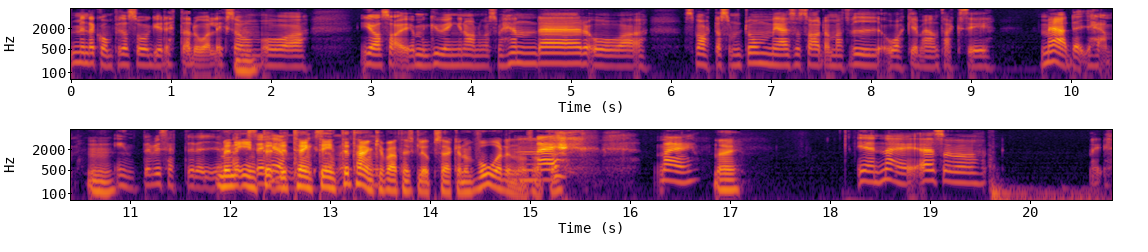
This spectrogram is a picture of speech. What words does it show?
mina kompisar såg ju detta då liksom mm. och jag sa, ja men gud jag har ingen aning vad som händer och smarta som de är så sa de att vi åker med en taxi med dig hem. Mm. Inte vi sätter dig i en Men taxi inte, hem. du tänkte liksom, inte tanken på att ni skulle uppsöka någon vård eller något nej. sånt? nej. Nej. Ja, nej, alltså. Nej.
